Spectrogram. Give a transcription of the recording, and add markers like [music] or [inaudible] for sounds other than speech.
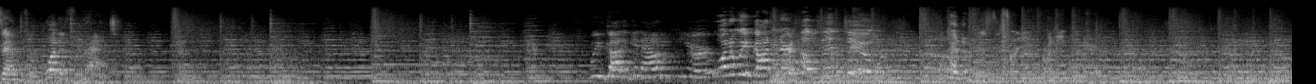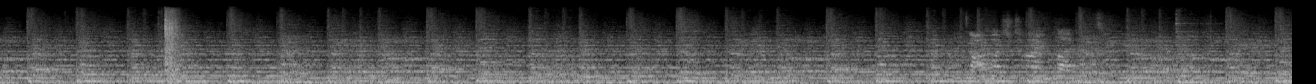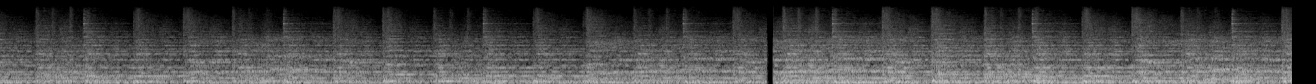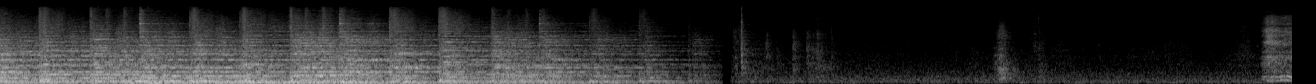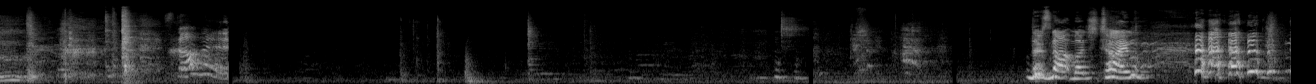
Samson, what is that? We've got to get out of here. What have we gotten ourselves into? What kind of business are you running here? Not much time left. There's not much time [laughs]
